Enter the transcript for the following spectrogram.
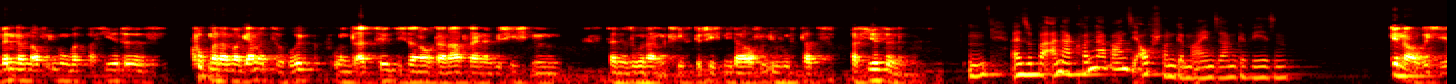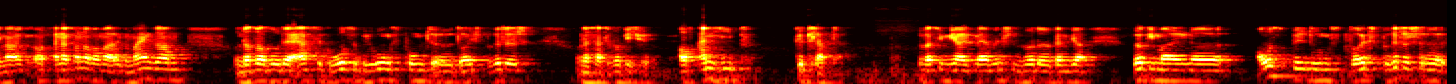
wenn dann auf Übung was passiert ist, guckt man dann mal gerne zurück und erzählt sich dann auch danach seine Geschichten, seine sogenannten Kriegsgeschichten, die da auf dem Übungsplatz passiert sind. Mhm. Also bei Anaconda waren Sie auch schon gemeinsam gewesen? Genau, richtig. In Anaconda waren wir alle gemeinsam und das war so der erste große Berührungspunkt äh, deutsch-britisch. Und das hat wirklich auf Anhieb geklappt. Was ich mir halt mehr wünschen würde, wenn wir wirklich mal eine Ausbildung deutsch-britische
